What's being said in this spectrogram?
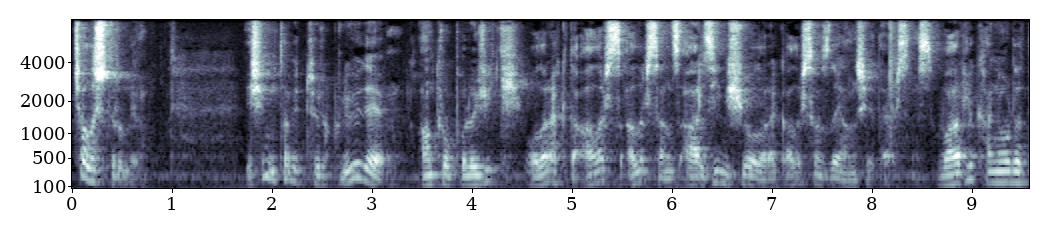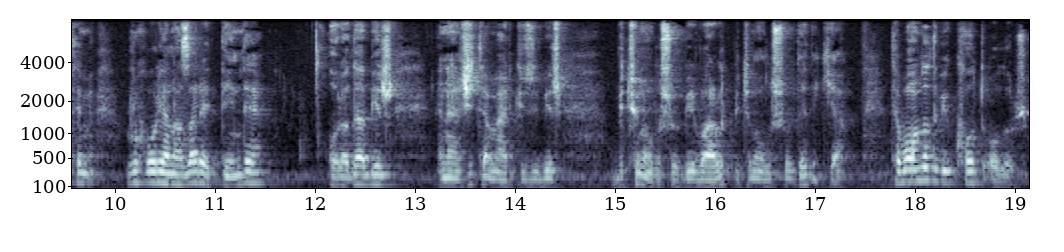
çalıştırılıyor. E şimdi tabii Türklüğü de antropolojik olarak da alırsa, alırsanız, arzi bir şey olarak alırsanız da yanlış edersiniz. Varlık hani orada tem- ruh oraya nazar ettiğinde orada bir enerji temerküzü, bir bütün oluşur, bir varlık bütün oluşur dedik ya. Tabii onda da bir kod olur.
